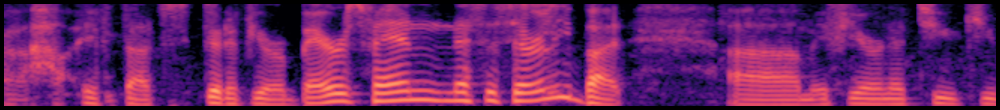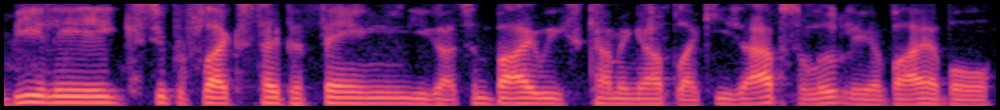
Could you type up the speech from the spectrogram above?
uh, if that's good if you're a Bears fan necessarily, but um, if you're in a two QB league, super flex type of thing, you got some bye weeks coming up. Like he's absolutely a viable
